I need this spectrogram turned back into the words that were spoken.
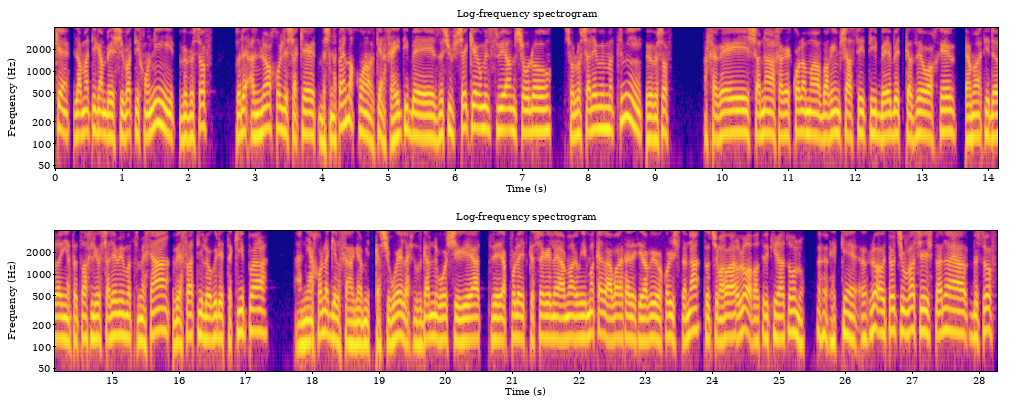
כן למדתי גם בישיבה תיכונית ובסוף אתה יודע אני לא יכול לשקר בשנתיים האחרונות כן חייתי באיזשהו שקר מסוים שהוא לא שהוא לא שלם עם עצמי ובסוף אחרי שנה אחרי כל המעברים שעשיתי בהיבט כזה או אחר אמרתי דלני אתה צריך להיות שלם עם עצמך והחלטתי להוריד את הכיפה אני יכול להגיד לך גם התקשרו אליי סגן ראש עיריית אה, עפולה התקשר אליי אמר לי מה קרה עברת לתל אביב הכל השתנה. תשובה לא עברתי לקריית אונו. כן לא אותה תשובה שהשתנה בסוף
